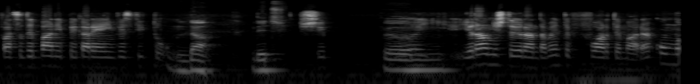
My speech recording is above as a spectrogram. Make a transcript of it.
față de banii pe care ai investit tu. Da. Deci și um... erau niște randamente foarte mari. Acum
